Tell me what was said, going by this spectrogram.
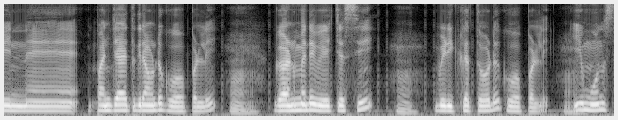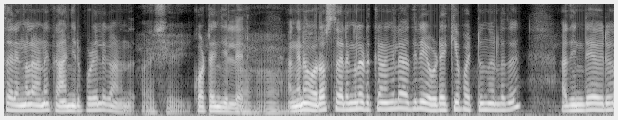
പിന്നെ panchayat ground Koovappally government V H S C Vizhikkathodu Koovappally ഈ മൂന്ന് സ്ഥലങ്ങളാണ് കാഞ്ഞിരപ്പുഴയിൽ കാണുന്നത്. കോട്ടയം ജില്ലയിൽ. അങ്ങനെ ഓരോ സ്ഥലങ്ങൾ എടുക്കുകയാണെങ്കിൽ അതിൽ എവിടെയൊക്കെ പറ്റും എന്നുള്ളത് അതിന്റെ ഒരു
